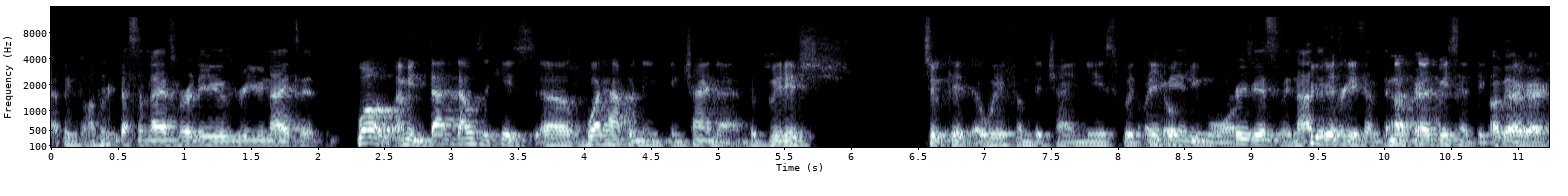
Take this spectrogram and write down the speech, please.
I think That's a nice word to use. Reunited. well, I mean that that was the case. Uh, what happened in, in China? The British took it away from the Chinese with What the Opium War. Previously, not Previously, recently. not, Okay. not recently. Okay, okay, okay.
